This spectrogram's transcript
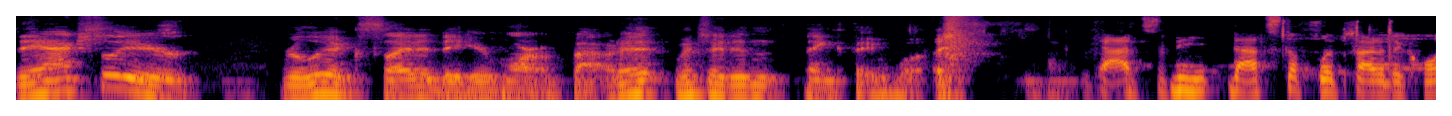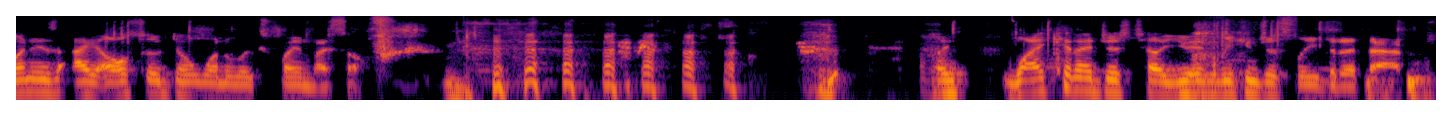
they actually are really excited to hear more about it, which I didn't think they would. That's the that's the flip side of the coin. Is I also don't want to explain myself. Like, why can't I just tell you and we can just leave it at that?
